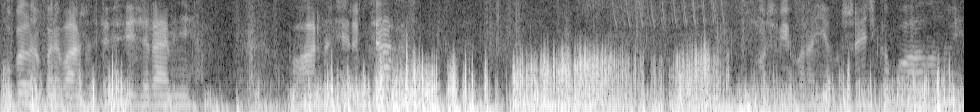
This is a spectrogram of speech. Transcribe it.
Купили переважно всі жеребні по гарних жеребцях. Також в є лошечка по Галанові.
